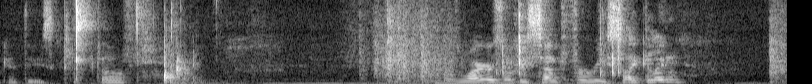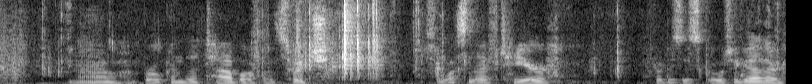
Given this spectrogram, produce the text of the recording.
Get these clipped off. Wires will be sent for recycling. Now, I've broken the tab off that switch. So what's left here? How does this go together?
